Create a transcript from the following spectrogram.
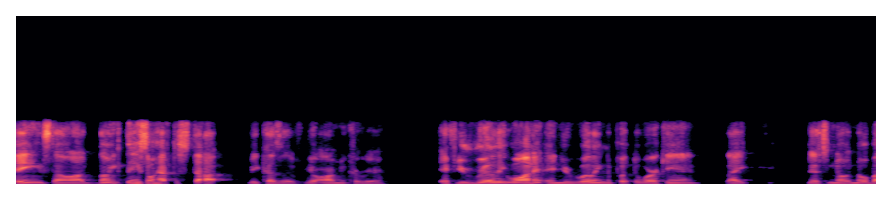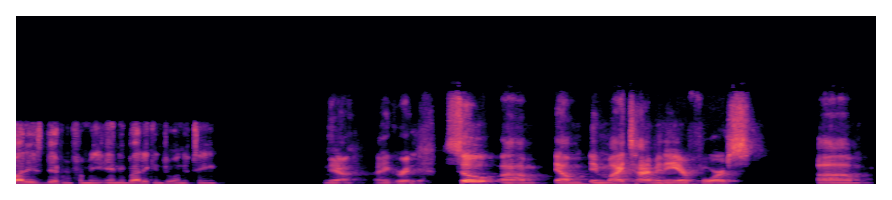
things don't, don't things don't have to stop because of your army career. If you really want it and you're willing to put the work in like there's no nobody is different from me. Anybody can join the team yeah, I agree. Yeah. So, um, um, in my time in the Air Force, um,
